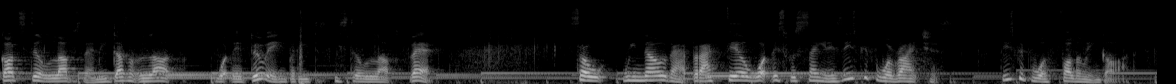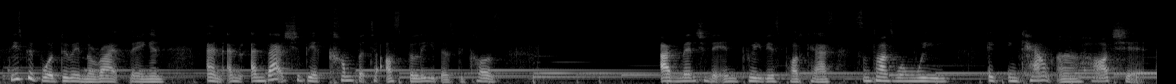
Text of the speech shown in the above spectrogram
God still loves them. He doesn't love what they're doing, but he, he still loves them. So we know that, but I feel what this was saying is these people were righteous. These people were following God. These people were doing the right thing. And, and, and, and that should be a comfort to us believers because I've mentioned it in previous podcasts. Sometimes when we encounter hardship,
